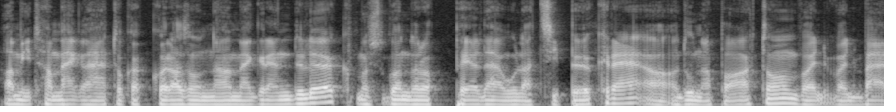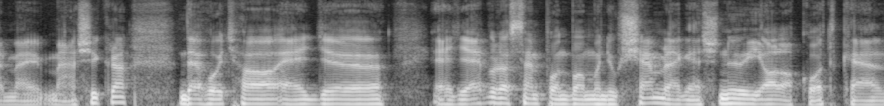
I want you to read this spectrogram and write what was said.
amit ha meglátok, akkor azonnal megrendülök. Most gondolok például a cipőkre, a Dunaparton, vagy, vagy bármely másikra, de hogyha egy egy ebből a szempontból mondjuk semleges női alakot kell,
